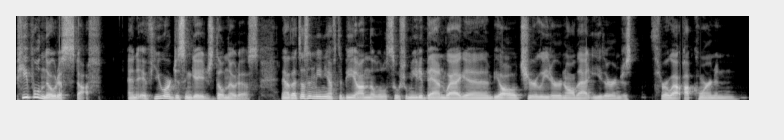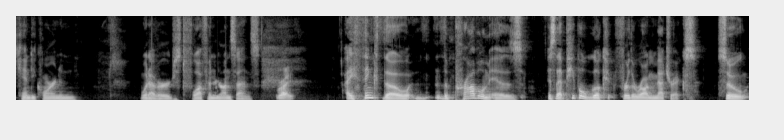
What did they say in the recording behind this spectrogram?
people notice stuff. And if you are disengaged, they'll notice. Now, that doesn't mean you have to be on the little social media bandwagon, and be all cheerleader and all that either, and just throw out popcorn and candy corn and whatever, just fluff and nonsense. Right. I think though the problem is is that people look for the wrong metrics. So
